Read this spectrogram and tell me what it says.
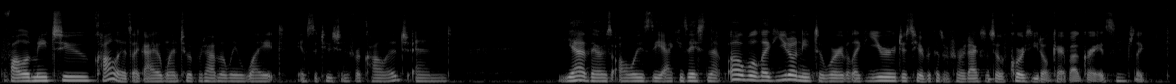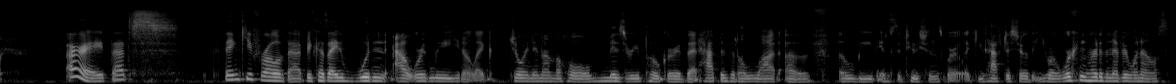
followed me to college. Like I went to a predominantly white institution for college and yeah, there's always the accusation that, oh, well, like, you don't need to worry, but like, you're just here because of affirmative action, so of course you don't care about grades. And just like, all right, that's, thank you for all of that because I wouldn't outwardly, you know, like join in on the whole misery poker that happens in a lot of elite institutions where like you have to show that you are working harder than everyone else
